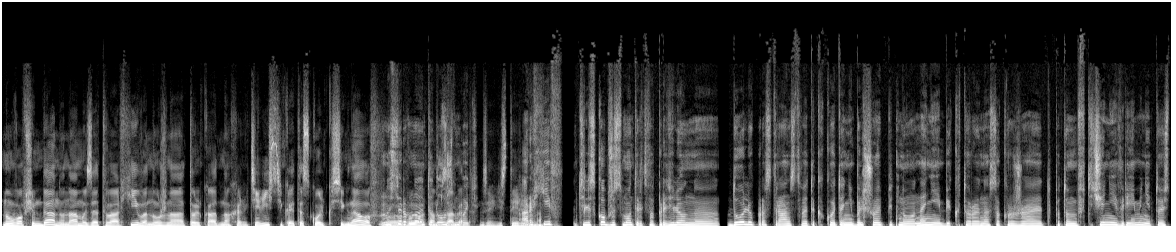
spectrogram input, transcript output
Ну, в общем, да, но нам из этого архива нужна только одна характеристика, это сколько сигналов но все равно было это там должен быть зарегистрировано. Архив, телескоп же смотрит в определенную долю пространства, это какое-то небольшое пятно на небе, которое нас окружает, потом в течение времени, то есть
